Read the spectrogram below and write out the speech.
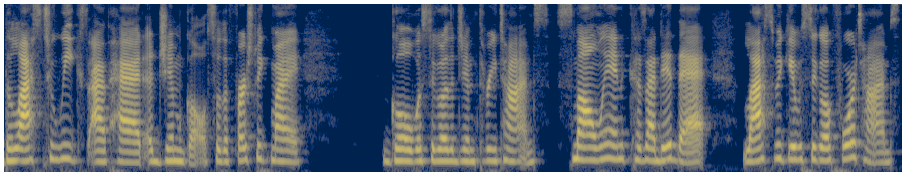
the last 2 weeks I've had a gym goal. So the first week my goal was to go to the gym 3 times. Small win cuz I did that. Last week it was to go 4 times.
